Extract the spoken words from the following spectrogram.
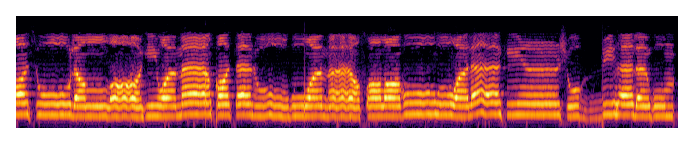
رسول الله وما قتلوه وما صلبوه ولكن شبه لهم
